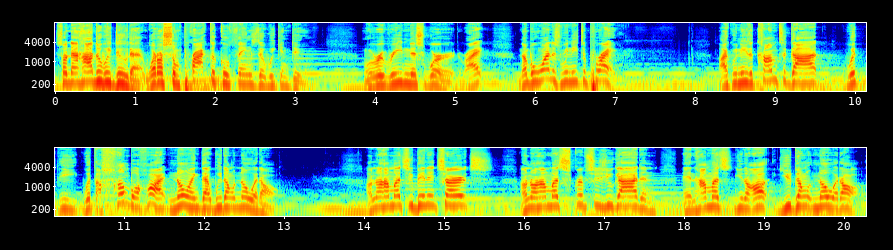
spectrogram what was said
So, now how do we do that? What are some practical things that we can do when we're reading this word, right? Number one is we need to pray. Like we need to come to God with the with a humble heart, knowing that we don't know it all. I don't know how much you've been in church. I don't know how much scriptures you got and, and how much, you know, all, you don't know it all.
